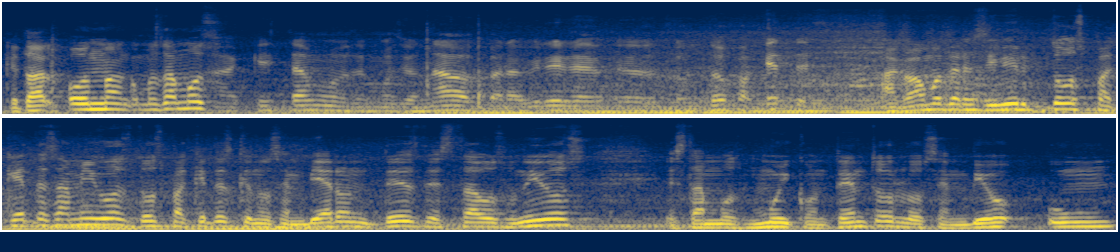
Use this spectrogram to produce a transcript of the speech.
¿Qué tal, Osman? ¿Cómo estamos? Aquí estamos emocionados para abrir eh, los dos paquetes. Acabamos de recibir dos paquetes, amigos, dos paquetes que nos enviaron desde Estados Unidos. Estamos muy contentos, los envió un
